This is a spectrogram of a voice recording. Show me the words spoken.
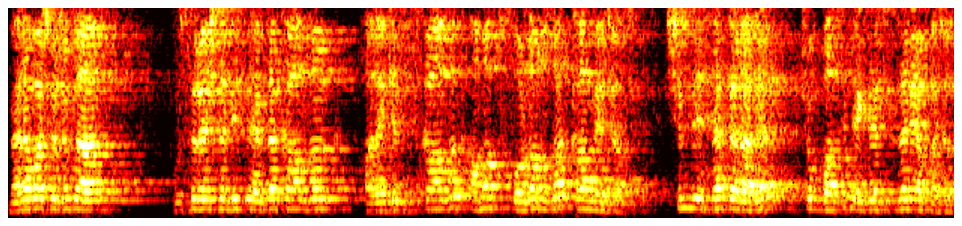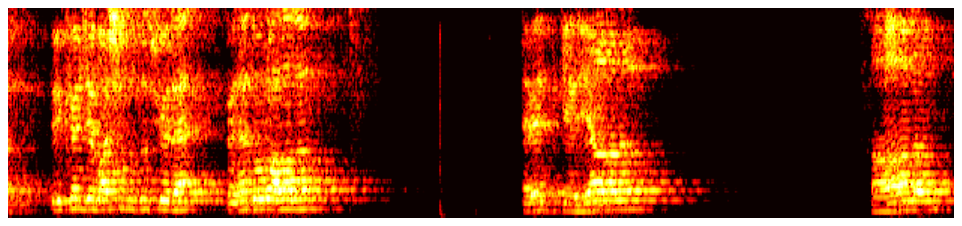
Merhaba çocuklar. Bu süreçte biz evde kaldık, hareketsiz kaldık ama spordan uzak kalmayacağız. Şimdi hep beraber çok basit egzersizler yapacağız. İlk önce başımızı şöyle öne doğru alalım. Evet, geriye alalım. Sağa alalım.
